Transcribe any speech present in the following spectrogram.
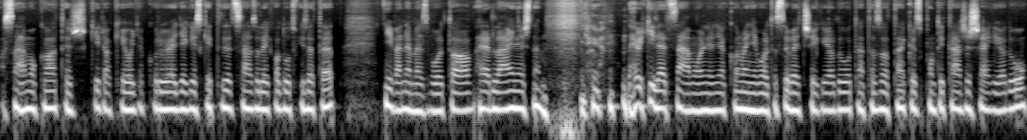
a számokat, és kirakja, hogy akkor ő 1,2% adót fizetett, Nyilván nem ez volt a headline, és nem, de hogy ki lehet számolni, hogy akkor mennyi volt a szövetségi adó, tehát az a központi társasági adó,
